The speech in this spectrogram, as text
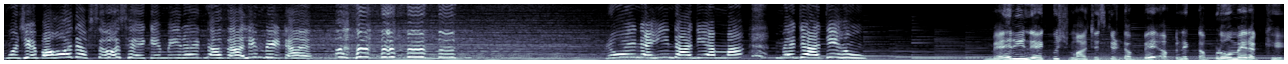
مجھے بہت افسوس ہے کہ میرا اتنا ظالم دادی اماں میں جاتی ہوں۔ میری نے کچھ ماچس کے ڈبے اپنے کپڑوں میں رکھے۔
